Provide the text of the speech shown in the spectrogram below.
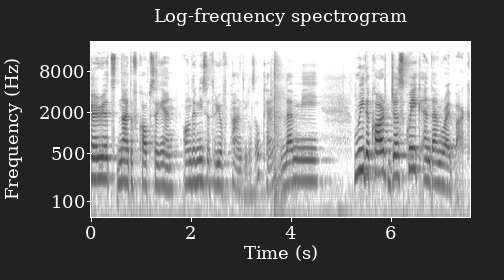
Chariot, Knight of Cups again, underneath the Three of Pentacles. Okay, let me read the card just quick and I'm right back.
